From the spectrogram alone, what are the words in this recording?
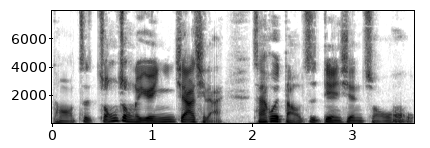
哦，这种种的原因加起来，才会导致电线走火。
